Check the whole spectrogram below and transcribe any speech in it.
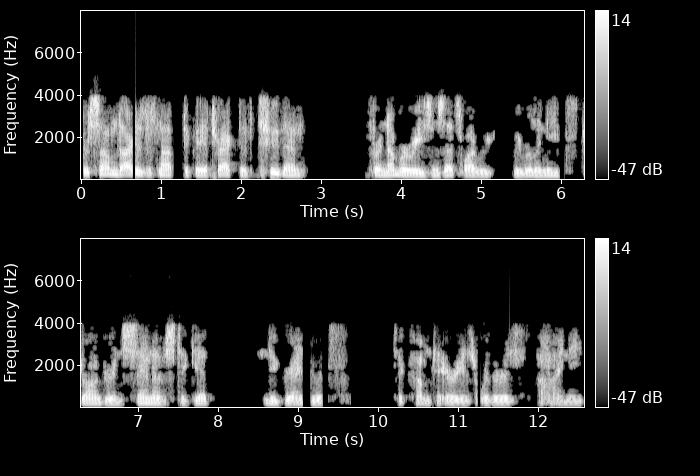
for some doctors is not particularly attractive to them for a number of reasons. That's why we, we really need stronger incentives to get new graduates to come to areas where there is a high need.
